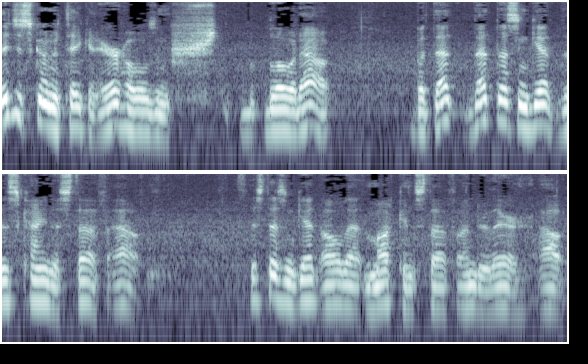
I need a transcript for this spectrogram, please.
they're just going to take an air hose and blow it out. But that, that doesn't get this kind of stuff out. This doesn't get all that muck and stuff under there out.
